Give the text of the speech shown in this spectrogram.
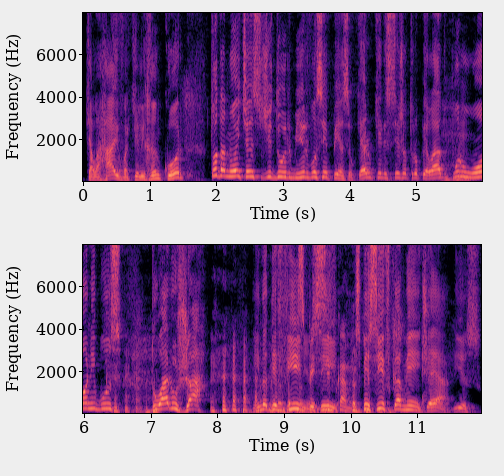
aquela raiva, aquele rancor, Toda noite antes de dormir você pensa, eu quero que ele seja atropelado por um ônibus do Arujá. Ainda define. especificamente. Assim, especificamente, é, isso.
